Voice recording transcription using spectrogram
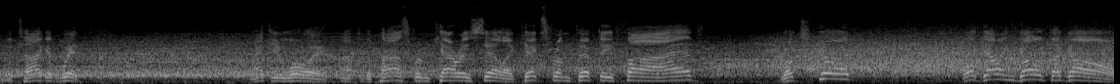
And the target width. Matthew Lloyd, after the pass from Caracella, kicks from 55. Looks good. They're going goal for goal.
